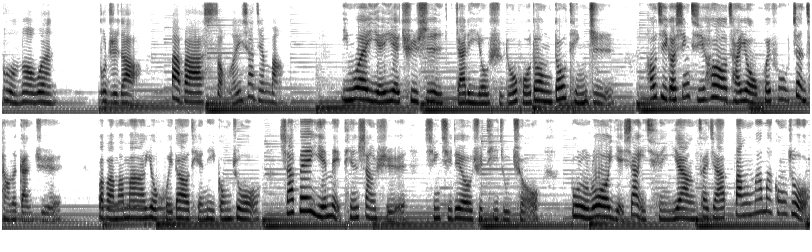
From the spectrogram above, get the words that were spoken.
布鲁诺问：“不知道。”爸爸耸了一下肩膀。因为爷爷去世，家里有许多活动都停止，好几个星期后才有恢复正常的感觉。爸爸妈妈又回到田里工作，沙菲也每天上学，星期六去踢足球。布鲁诺也像以前一样在家帮妈妈工作，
